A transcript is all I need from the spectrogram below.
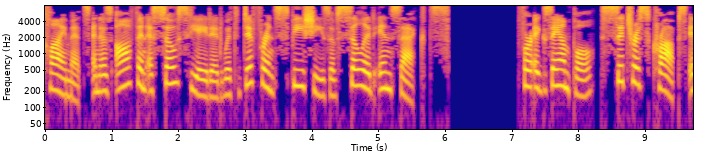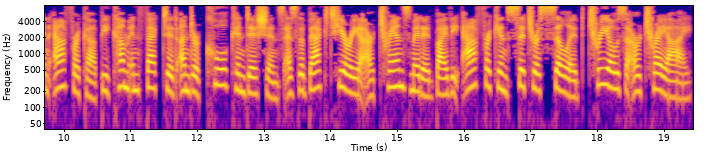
climates and is often associated with different species of psyllid insects. For example, citrus crops in Africa become infected under cool conditions as the bacteria are transmitted by the African citrus psyllid Trioza erytreae,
